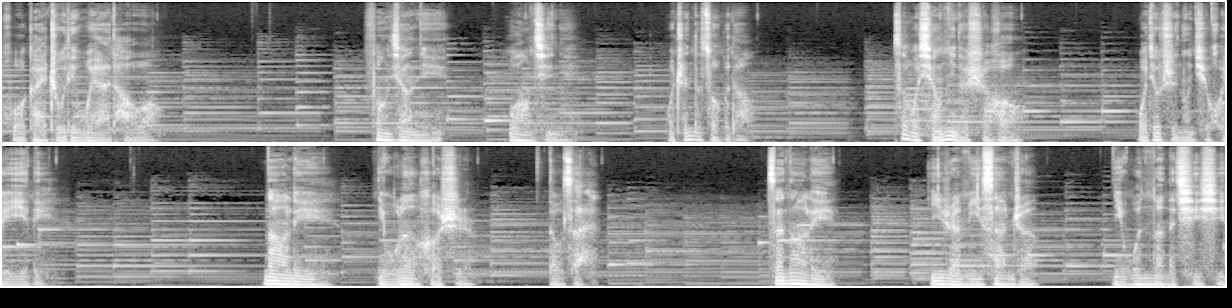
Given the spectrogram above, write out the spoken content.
活该注定为爱逃亡。放下你，忘记你，我真的做不到。在我想你的时候，我就只能去回忆里，那里你无论何时都在，在那里依然弥散着你温暖的气息。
